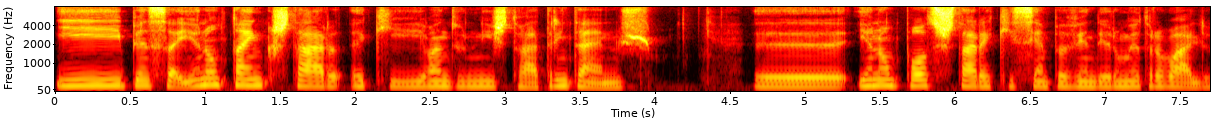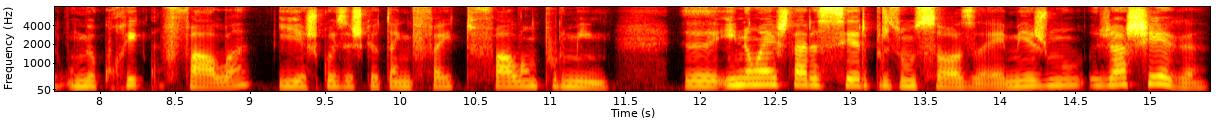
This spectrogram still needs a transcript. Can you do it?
e pensei, eu não tenho que estar aqui, eu ando nisto há 30 anos, eh, eu não posso estar aqui sempre a vender o meu trabalho. O meu currículo fala e as coisas que eu tenho feito falam por mim. Eh, e não é estar a ser presunçosa, é mesmo, já chega,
